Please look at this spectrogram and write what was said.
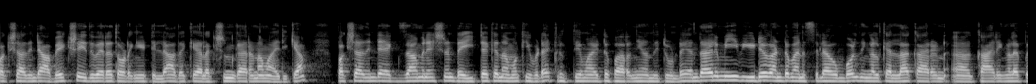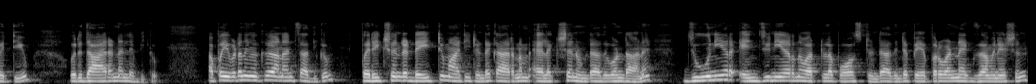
പക്ഷേ അതിന്റെ അപേക്ഷ ഇതുവരെ തുടങ്ങിയിട്ടില്ല. അതൊക്കെ ഇലക്ഷൻ കാരണമായിരിക്കാം. പക്ഷേ അതിന്റെ എക്സാമിനേഷൻ ഡേറ്റ് ഒക്കെ നമുക്കിവിടെ കൃത്യമായിട്ട് പറഞ്ഞു തന്നിട്ടുണ്ട്. എന്തായാലും ഈ വീഡിയോ കണ്ട് മനസ്സിലാകുമ്പോൾ നിങ്ങൾക്ക് എല്ലാ കാരണ കാര്യങ്ങളെ പറ്റിയും ഒരു ധാരണ ലഭിക്കും. അപ്പോൾ ഇവിടെ നിങ്ങൾക്ക് കാണാൻ സാധിക്കും. പരീക്ഷന്റെ ഡേറ്റ് മാറ്റിയിട്ടുണ്ട്. കാരണം എലക്ഷൻ ഉണ്ട്. അതുകൊണ്ടാണ് ജൂനിയർ എഞ്ചിനീയർ എന്ന് പറഞ്ഞിട്ടുള്ള പോസ്റ്റ് ഉണ്ട്. അതിന്റെ പേപ്പർ വൺ എക്സാമിനേഷൻ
